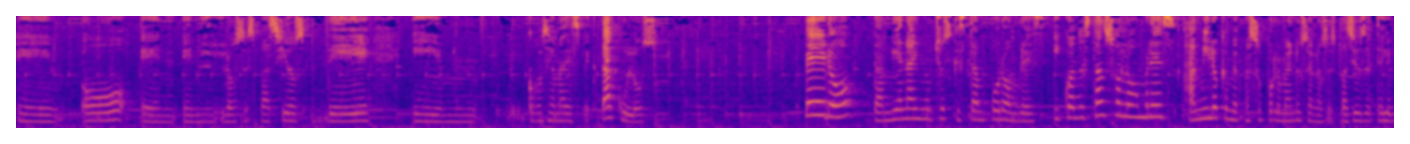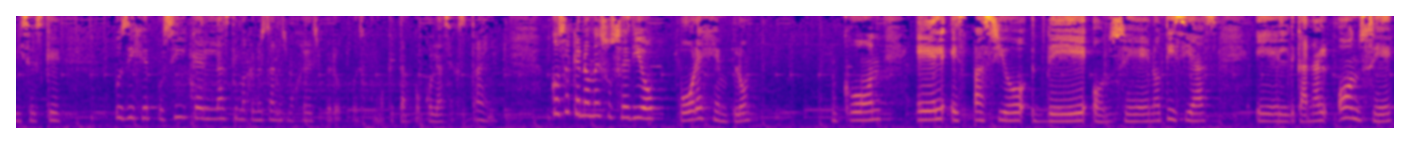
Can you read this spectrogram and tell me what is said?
eh, o en, los espacios de, em, ¿cómo se llama?, de espectáculos. Pero también hay muchos que están por hombres y cuando están solo hombres, a mí lo que me pasó por lo menos en los espacios de Televisa es que pues dije, pues sí, qué lástima que no están las mujeres, pero pues como que tampoco las extraño. Cosa que no me sucedió, por ejemplo, con el espacio de 11 Noticias, el canal 11,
